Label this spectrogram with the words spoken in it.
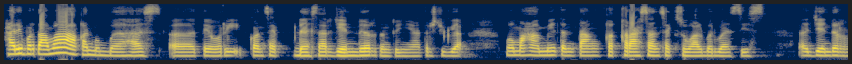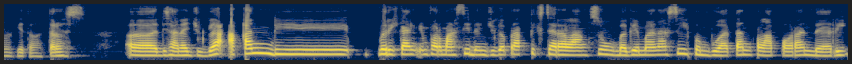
Hari pertama akan membahas uh, teori konsep dasar gender tentunya, terus juga memahami tentang kekerasan seksual berbasis uh, gender gitu. Terus uh, di sana juga akan diberikan informasi dan juga praktik secara langsung bagaimana sih pembuatan pelaporan dari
